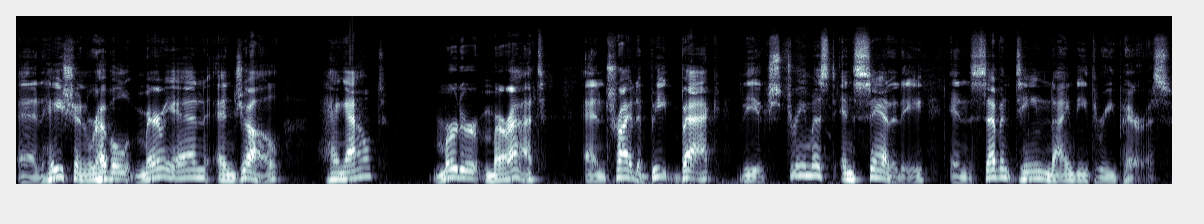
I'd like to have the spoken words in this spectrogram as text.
and Haitian rebel Marianne Angle hang out murder Marat, and try to beat back the extremist insanity in 1793 Paris.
